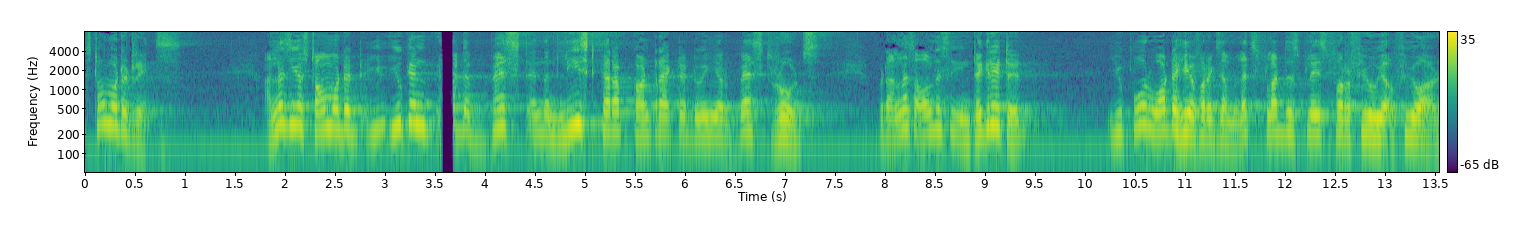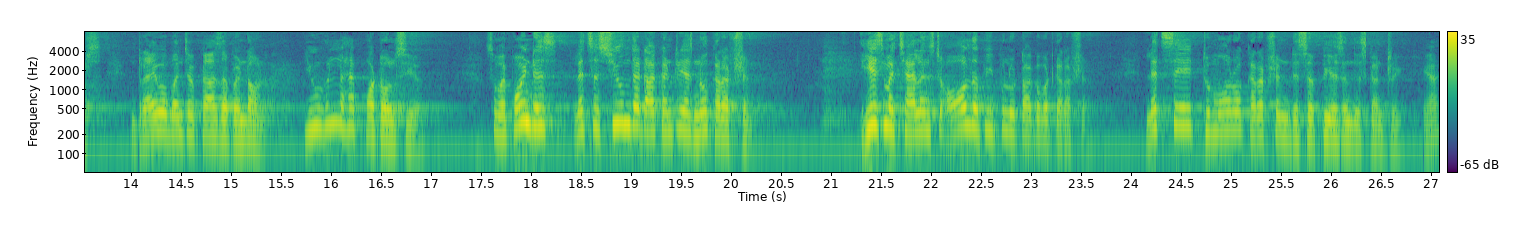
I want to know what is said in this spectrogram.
Stormwater drains. Unless you have stormwater, you, you can the best and the least corrupt contractor doing your best roads, but unless all this is integrated, you pour water here, for example. Let's flood this place for a few, a few hours, drive a bunch of cars up and down. You will have potholes here. So, my point is let's assume that our country has no corruption. Here's my challenge to all the people who talk about corruption. Let's say tomorrow corruption disappears in this country. Yeah?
